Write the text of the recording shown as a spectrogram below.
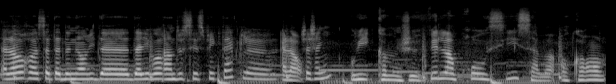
Alors, euh, ça t'a donné envie d'a- d'aller voir un de ces spectacles, euh, Alors, Chachani? oui, comme je fais de l'impro aussi, ça m'a encore en-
